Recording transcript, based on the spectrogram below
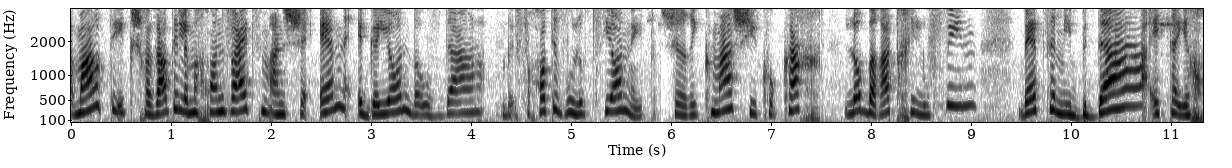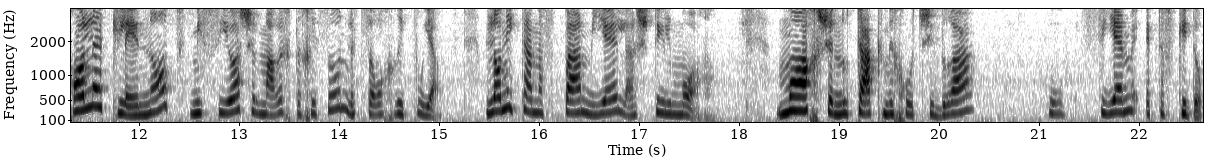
אמרתי כשחזרתי למכון ויצמן שאין היגיון בעובדה לפחות אבולוציונית שרקמה שהיא כל כך לא ברת חילופין בעצם איבדה את היכולת ליהנות מסיוע של מערכת החיסון לצורך ריפויה. לא ניתן אף פעם יהיה להשתיל מוח מוח שנותק מחוט שדרה הוא סיים את תפקידו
